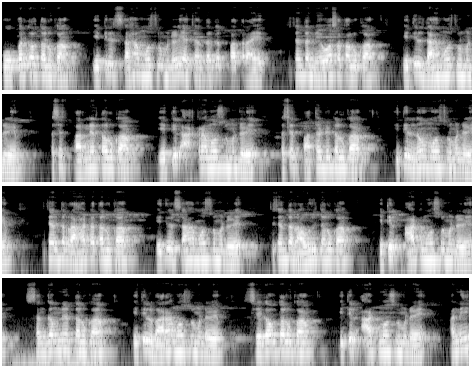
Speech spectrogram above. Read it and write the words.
कोपरगाव तालुका येथील सहा महसूल मंडळे याच्या अंतर्गत पात्र आहेत. त्याच्यानंतर नेवासा तालुका येथील दहा महसूल मंडळे तसेच पारनेर तालुका येथील अकरा महसूल मंडळे तसेच पाथर्डी तालुका येथील नऊ महसूल मंडळे त्याच्यानंतर राहाटा तालुका येथील सहा महसूल मंडळे त्याच्यानंतर राहुरी तालुका येथील आठ महसूल मंडळे संगमनेर तालुका येथील बारा महसूल मंडळे शेगाव तालुका येथील आठ महसूल मंडळे आणि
